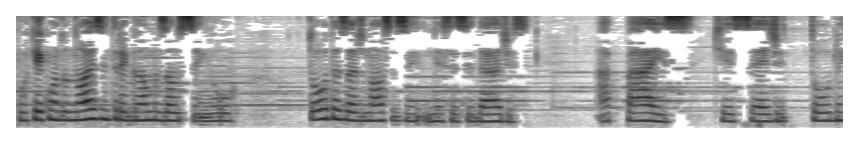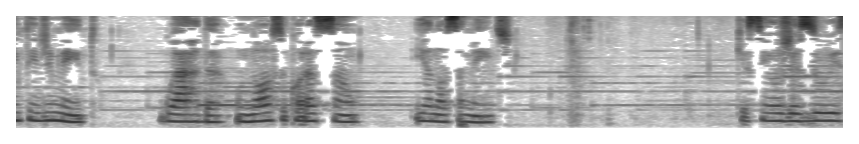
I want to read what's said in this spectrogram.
Porque quando nós entregamos ao Senhor todas as nossas necessidades, a paz que excede todo entendimento guarda o nosso coração e a nossa mente que o Senhor Jesus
